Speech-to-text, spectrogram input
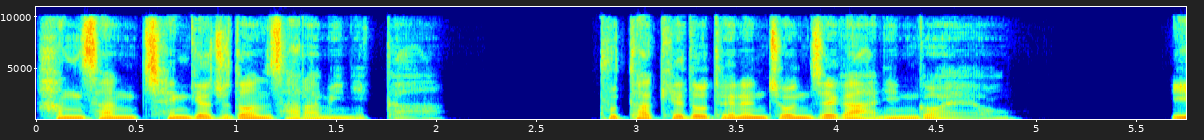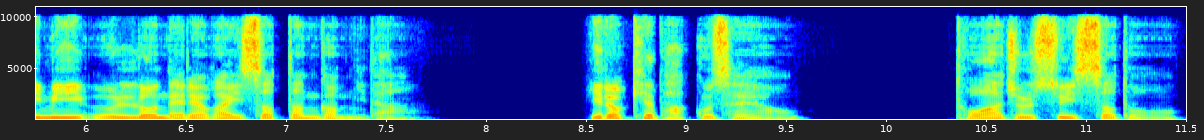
항상 챙겨주던 사람이니까. 부탁해도 되는 존재가 아닌 거예요. 이미 을로 내려가 있었던 겁니다. 이렇게 바꾸세요. 도와줄 수 있어도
